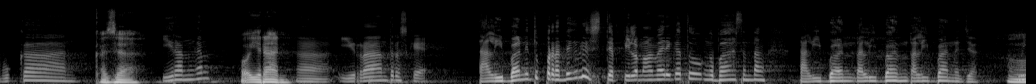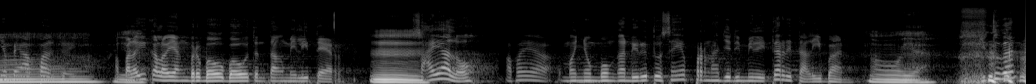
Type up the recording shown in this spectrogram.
Bukan Gaza. Iran kan? Oh, Iran. Nah, Iran terus kayak Taliban itu pernah denger setiap film Amerika tuh ngebahas tentang Taliban, Taliban, Taliban aja. Gue nyampe apal coy. Oh, iya. Apalagi kalau yang berbau-bau tentang militer. Hmm. Saya loh, apa ya, menyombongkan diri tuh saya pernah jadi militer di Taliban. Oh iya. Gitu kan?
